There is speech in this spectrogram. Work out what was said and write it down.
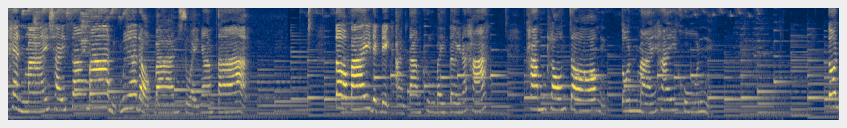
แผ่นไม้ใช้สร้างบ้านเมื่อดอกบานสวยงามตา ต่อไปเด็กๆอ่านตามครูใบเตยนะคะคำคล้องจอง ต้นไม้ให้คุณ ต้น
